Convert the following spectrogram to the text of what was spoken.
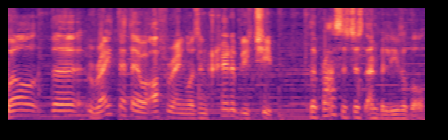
Well, the rate that they were offering was incredibly cheap. The price is just unbelievable.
